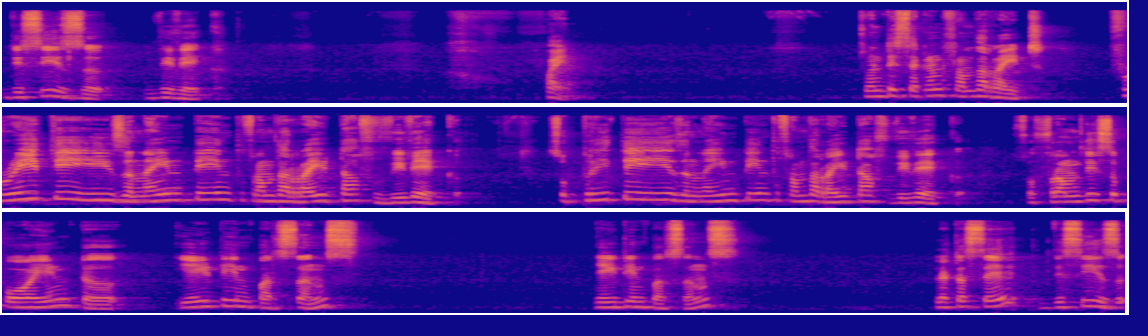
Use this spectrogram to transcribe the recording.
This is Vivek. Fine. 22nd from the right. Preeti is 19th from the right of Vivek. So Preeti is 19th from the right of Vivek. So from this point, uh, 18 persons, 18 persons. Let us say this is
